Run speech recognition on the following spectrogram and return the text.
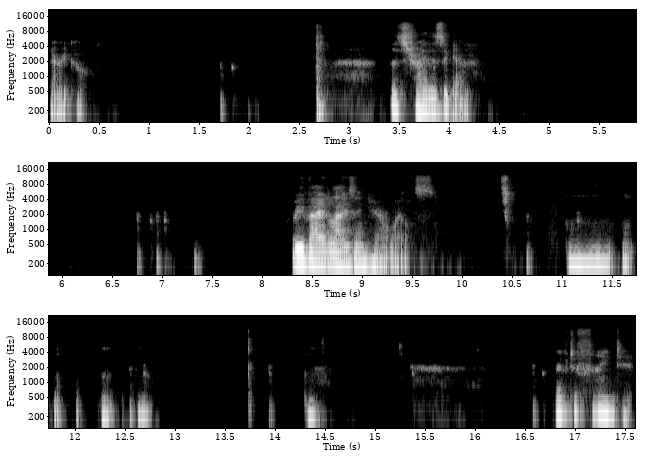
There we go. Let's try this again. Revitalizing hair oils. I have to find it.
